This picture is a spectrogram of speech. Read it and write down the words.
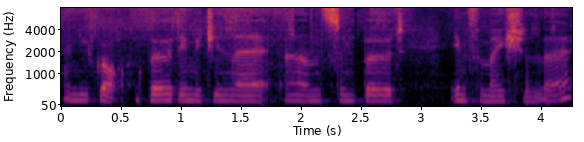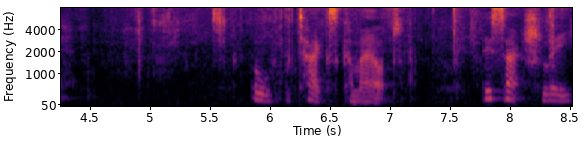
and you've got a bird image in there and some bird information there. Oh, the tags come out. This actually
